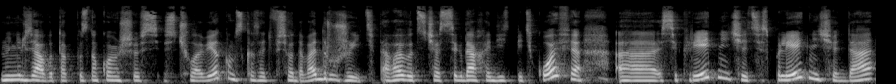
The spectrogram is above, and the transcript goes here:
ну, нельзя вот так познакомившись с человеком сказать, все, давай дружить, давай вот сейчас всегда ходить пить кофе, э, секретничать, сплетничать, да,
